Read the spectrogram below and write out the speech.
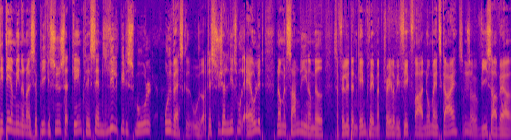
Det er det, jeg mener, når jeg siger bleak. Jeg synes, at gameplay ser en lille bitte smule udvasket ud, og det synes jeg er en lille smule ærgerligt, når man sammenligner med selvfølgelig den gameplay-trailer, vi fik fra No Man's Sky, som mm. så viser at være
